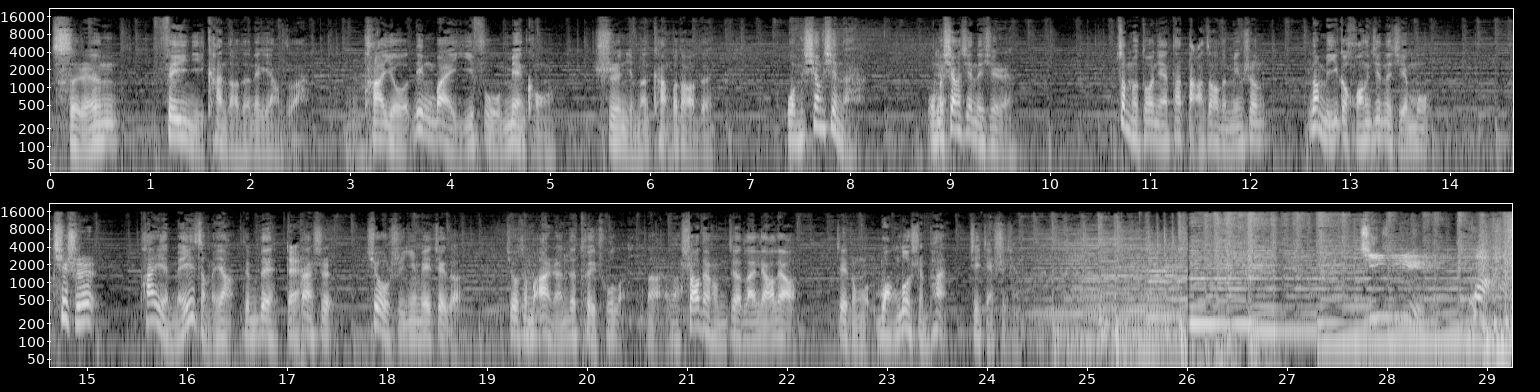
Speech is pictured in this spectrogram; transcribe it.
此人非你看到的那个样子啊，他有另外一副面孔是你们看不到的。我们相信呢，我们相信那些人，这么多年他打造的名声，那么一个黄金的节目，其实他也没怎么样，对不对？对。但是就是因为这个，就这么黯然的退出了。那那稍待会儿我们就来聊聊这种网络审判这件事情。今日话题。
